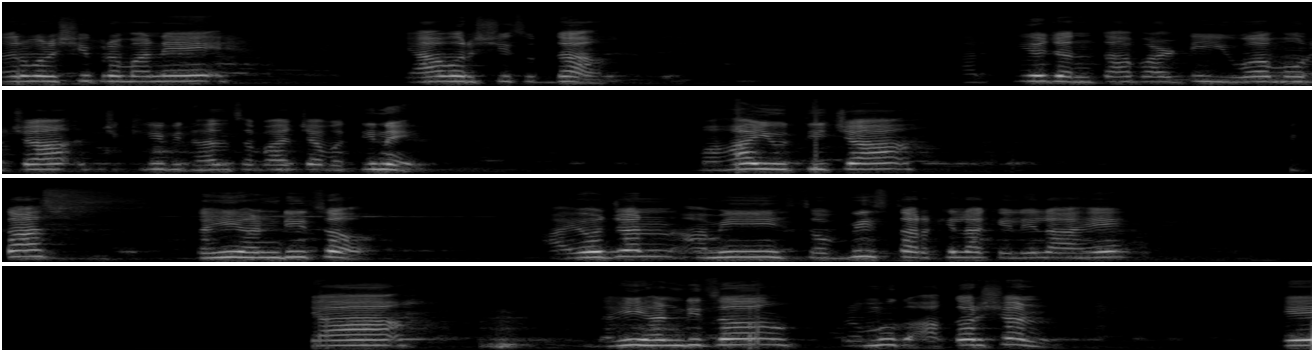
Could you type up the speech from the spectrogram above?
दरवर्षीप्रमाणे यावर्षी सुद्धा भारतीय जनता पार्टी युवा मोर्चा चिखली विधानसभाच्या वतीने महायुतीच्या विकास दहीहंडीचं आयोजन आम्ही सव्वीस तारखेला केलेलं आहे. या दहीहंडीचं प्रमुख आकर्षण हे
